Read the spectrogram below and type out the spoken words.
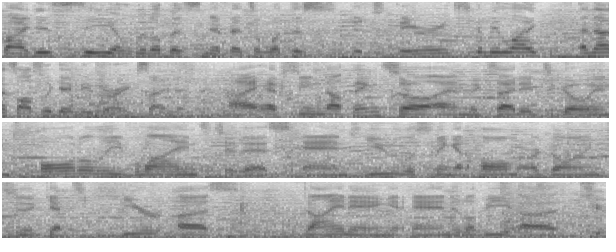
But I did see a little bit snippets of what this experience is going to be like, and that's also getting me very excited. I have seen nothing, so I'm excited to go in totally blind to this. And you listening at home are going to get to hear us dining, and it'll be a two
